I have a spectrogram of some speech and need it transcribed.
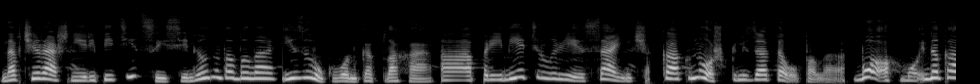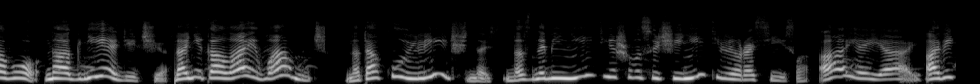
На вчерашней репетиции Семенова была из рук вон как плоха. А приметил ли Санечка, как ножками затопала? Бог мой, на кого? На Гнедича? На Николая Ивановича? На такую личность, на знаменитейшего сочинителя российского. Ай-яй-яй, а ведь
